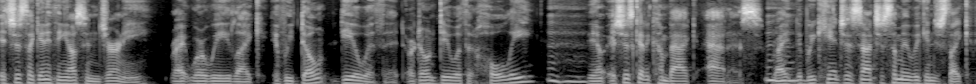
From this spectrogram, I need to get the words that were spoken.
it's just like anything else in Journey, right? Where we like, if we don't deal with it or don't deal with it wholly, Mm-hmm. you know, it's just going to come back at us, right? We can't just, not just something we can just like,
